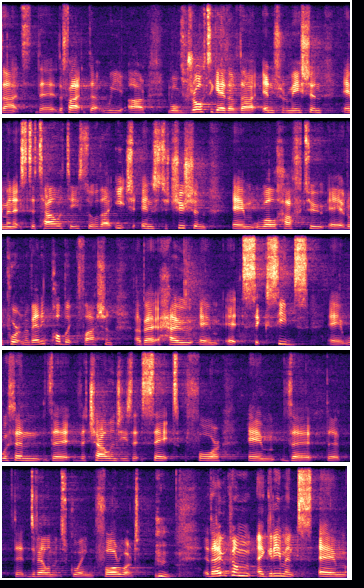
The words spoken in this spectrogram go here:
that the, the fact that we are will draw together that information um, in its totality so that each institution um, will have to uh, report in a very public fashion about how um, it succeeds uh, within the, the challenges it set for um, the, the the developments going forward. the outcome agreements um,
